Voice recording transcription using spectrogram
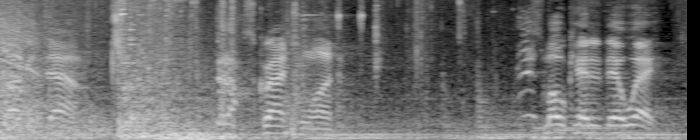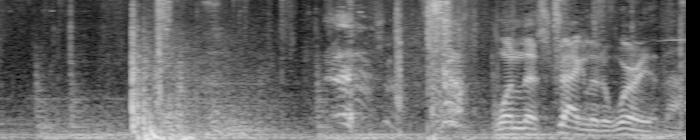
Target down. Scratch one. Smoke headed their way. One less straggler to worry about.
